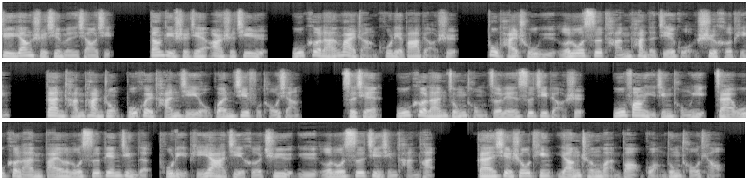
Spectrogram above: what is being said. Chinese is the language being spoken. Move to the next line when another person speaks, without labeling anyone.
据央视新闻消息当地时间二十七日乌克兰外长库列巴表示不排除与俄罗斯谈判的结果是和平但谈判中不会谈及有关基辅投降。此前乌克兰总统泽连斯基表示乌方已经同意在乌克兰白俄罗斯边境的普里皮亚季和区域与俄罗斯进行谈判。感谢收听羊城晚报广东头条。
